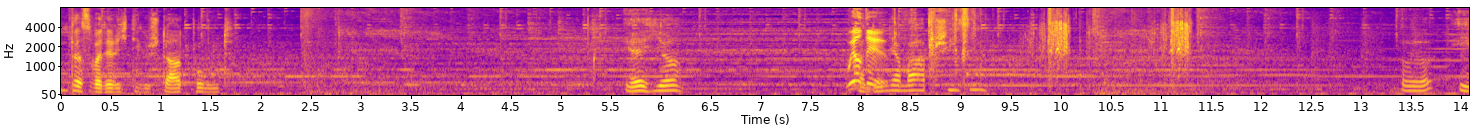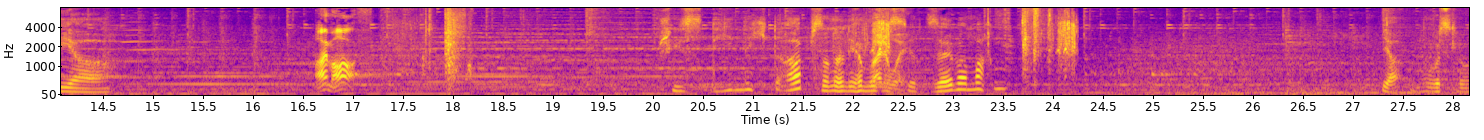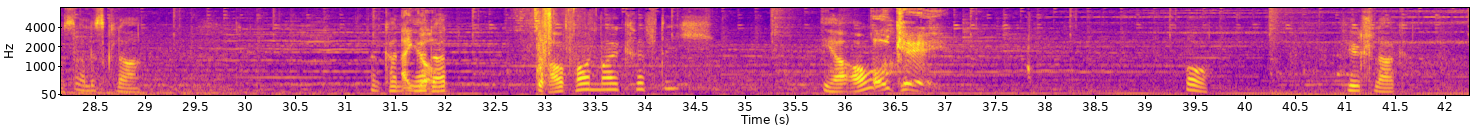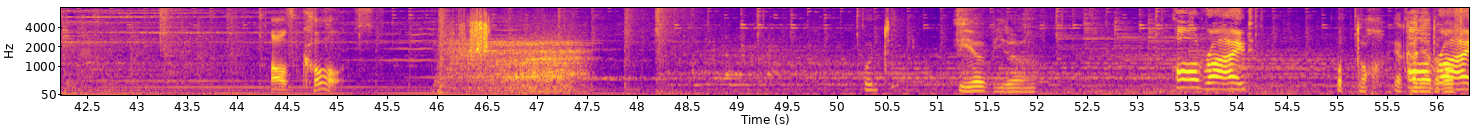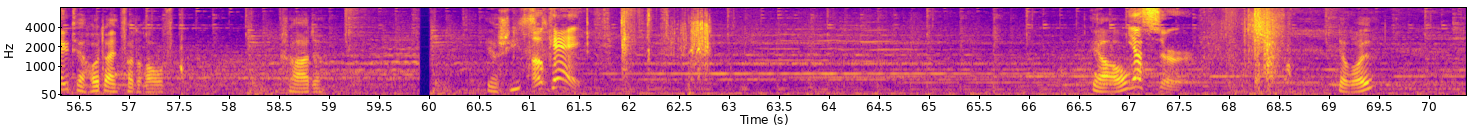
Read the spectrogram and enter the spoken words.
Das war der richtige Startpunkt. Er hier Will kann den do. ja mal abschießen. Äh, er. I'm off. Schießt die nicht ab, sondern er muss es jetzt selber machen. Ja, bewusstlos, alles klar. Dann kann I er go. da draufhauen mal kräftig. Er auch. Okay. Oh. Fehlschlag. Of course. Und er wieder. All right. Ob doch, er kann ja drauf. Alright. Er haut einfach drauf. Schade. Er schießt. Okay. Er auch. Yes, sir. Jawohl.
